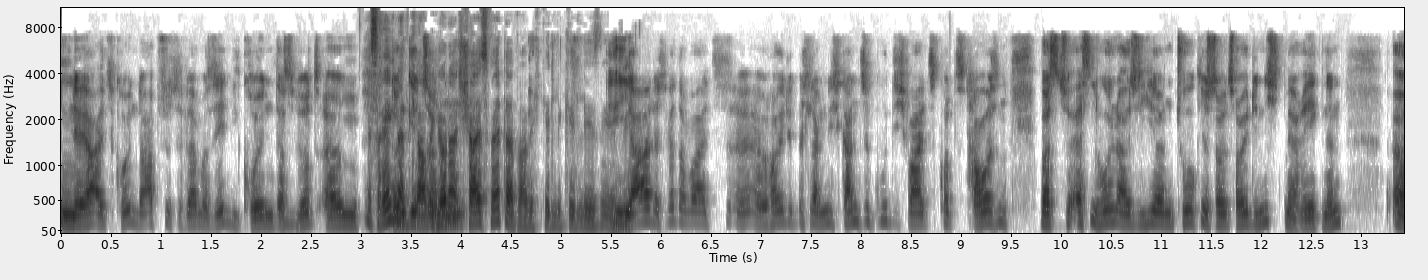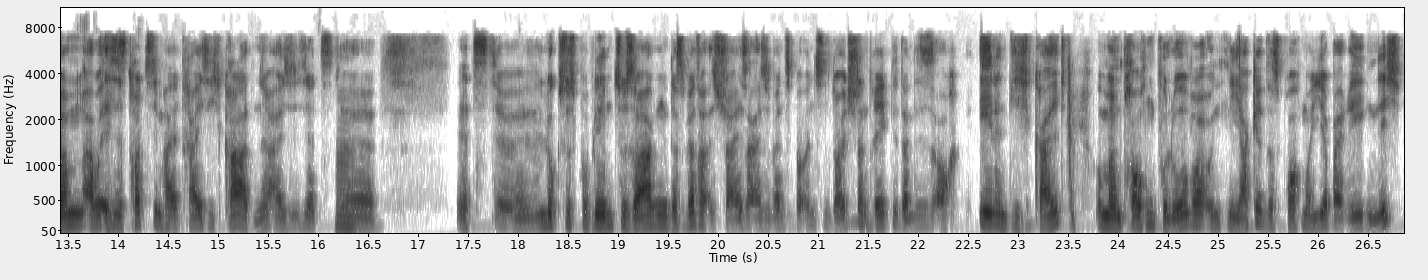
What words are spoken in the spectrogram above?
Naja, als krönender Abschluss das werden wir sehen, wie krönend das wird. Ähm, Es regnet, glaube ich, dann- oder? Scheiß Wetter, habe ich gel- gelesen. irgendwie. Ja, das Wetter war jetzt äh, heute bislang nicht ganz so gut. Ich war jetzt kurz draußen was zu essen holen. Also hier in Tokio soll es heute nicht mehr regnen. Ähm, aber es ist trotzdem halt 30 Grad. Ne? Also es ist jetzt, Hm. äh, jetzt äh, Luxusproblem zu sagen, das Wetter ist scheiße. Also wenn es bei uns in Deutschland regnet, dann ist es auch elendlich kalt und man braucht einen Pullover und eine Jacke. Das braucht man hier bei Regen nicht.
